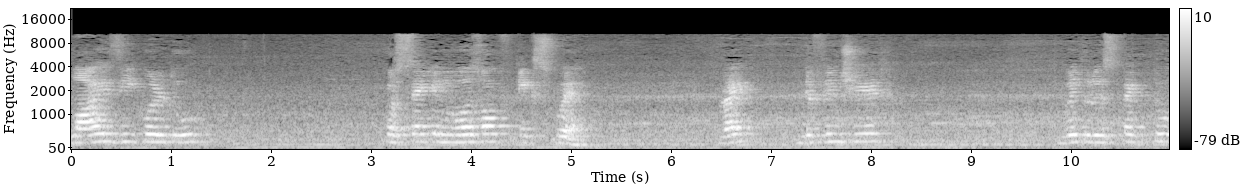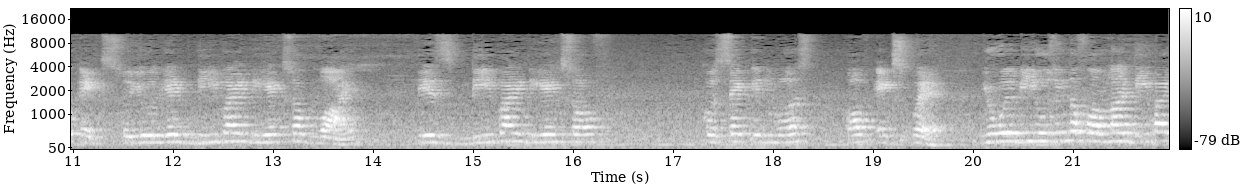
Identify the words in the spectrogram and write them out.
y is equal to cosec inverse of x square. Right? Differentiate with respect to x. So you will get d by dx of y is d by dx of cosec inverse of x square. You will be using the formula d by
